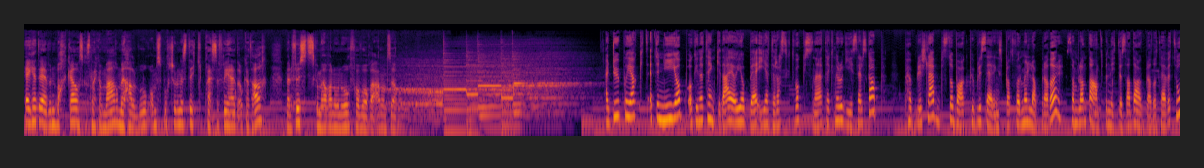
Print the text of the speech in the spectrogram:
Jeg heter Even Barka og skal snakke mer med Halvor om sportsjournalistikk, pressefrihet og Qatar. Men først skal vi høre noen ord fra våre annonsører. Er du på jakt etter ny jobb og kunne tenke deg å jobbe i et raskt voksende teknologiselskap? Publishlab står bak publiseringsplattformen Labrador, som bl.a. benyttes av Dagbladet og TV 2,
